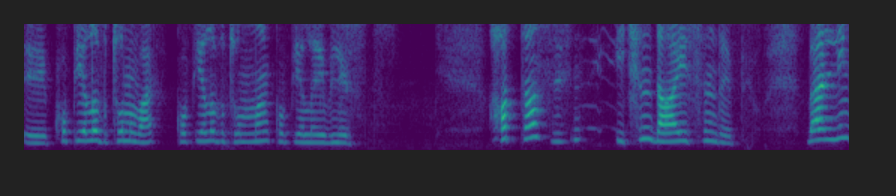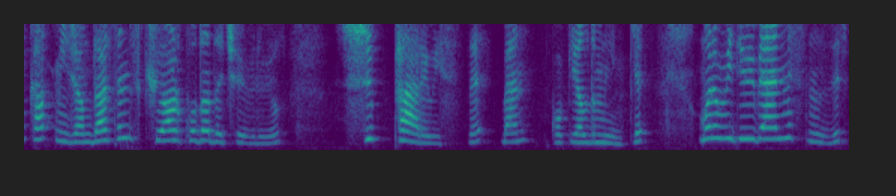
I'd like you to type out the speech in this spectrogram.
e, kopyala butonu var. Kopyala butonundan kopyalayabilirsiniz. Hatta sizin için daha iyisini de yapıyor. Ben link atmayacağım derseniz QR koda da çeviriyor. Süper bir site. Ben kopyaladım linki. Umarım videoyu beğenmişsinizdir.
